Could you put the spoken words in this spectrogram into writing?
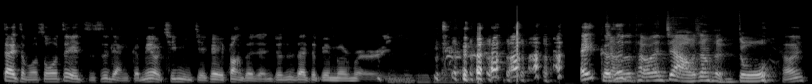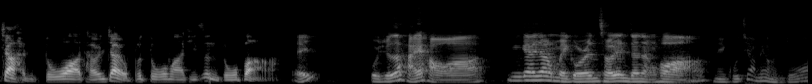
再怎么说，这也只是两个没有清明节可以放的人，就是在这边 murmur 而已。对对对对哎、欸，可是台湾假好像很多，台湾假很多啊，台湾假有不多吗？其实很多吧。哎、欸，我觉得还好啊，应该让美国人曹燕讲讲话、啊。美国假没有很多、啊，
